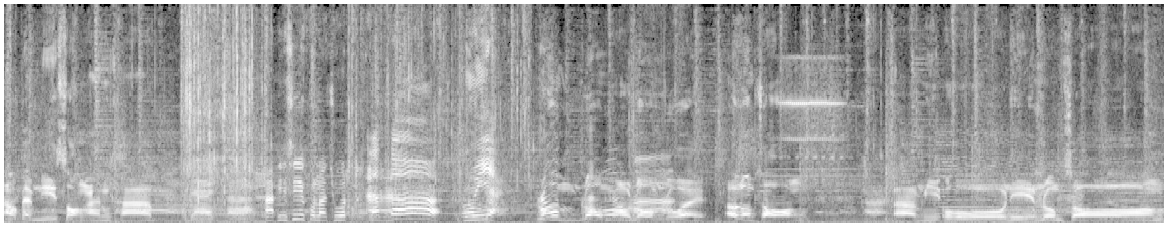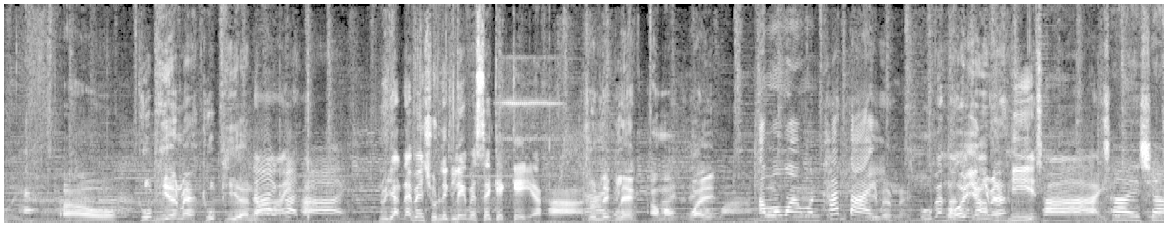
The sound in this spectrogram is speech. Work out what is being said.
เอาแบบนี้ 2 อันครับ ได้ค่ะ อะพี่ชี่คนละชุดแล้วก็นุ้ยอะ ร่มร่มเอาร่มด้วย เอาร่มสองอ่ามีโอ้โหนี่ร่มสองเอาทูบเทียนไหมทูบเทียน ได้ค่ะได้ห นูอยากได้เป็นชุดเล็กๆเป็นเซ็ตเก๋ๆอะค่ะชุดเล็กๆ เอามาไว้เอามาวางบนผ้าไตแบบไหน โอ้แบบนั้นยอย่างนี้ไหม พี่ใช่ใช่ใช่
